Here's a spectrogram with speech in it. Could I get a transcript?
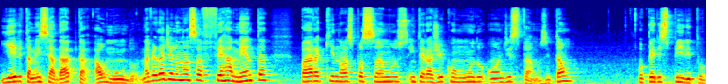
e ele também se adapta ao mundo. Na verdade, ele é a nossa ferramenta para que nós possamos interagir com o mundo onde estamos. Então, o perispírito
